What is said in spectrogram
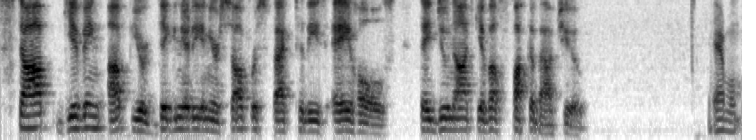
stop giving up your dignity and your self respect to these a-holes. They do not give a fuck about you. Yeah, well,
